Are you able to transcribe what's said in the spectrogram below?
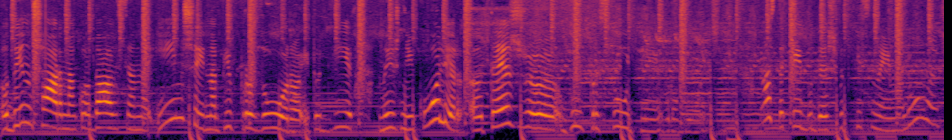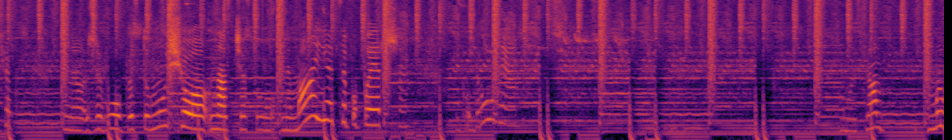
один шар накладався на інший напівпрозоро, і тоді нижній колір е, теж е, був присутній в роботі. У нас такий буде швидкісний малюночок, живопис, тому що в нас часу немає, це по-перше. По-друге, нам ми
